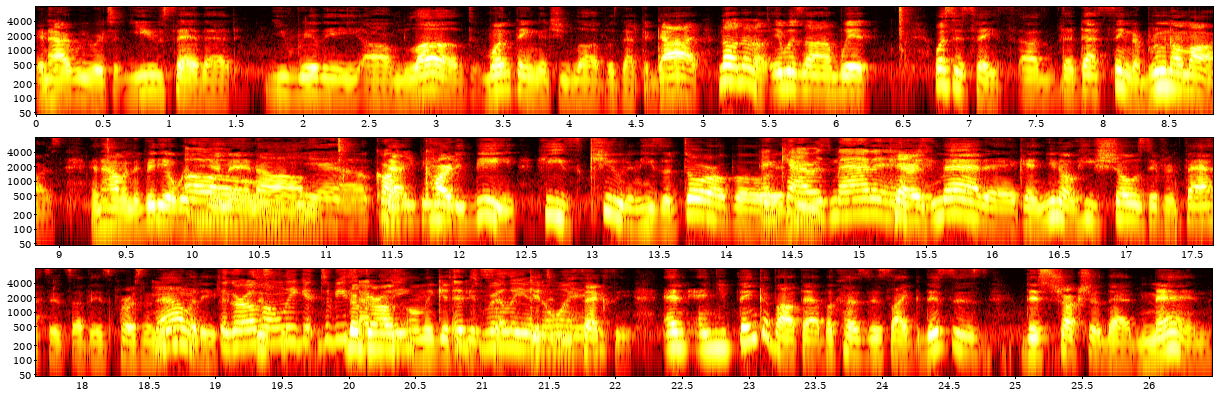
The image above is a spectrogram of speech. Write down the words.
and how we were. T- you said that you really um, loved one thing that you loved was that the guy. No, no, no. It was um with what's his face? Uh, that that singer Bruno Mars, and how in the video with him and Oh, um yeah, Cardi B. Cardi B, he's cute and he's adorable And he's charismatic. charismatic, and you know he shows different facets of his personality. Mhm. The girls Just- only get to be sexy. the sexy. girls only get to It's get, really se- get to annoying. be sexy, and and you think about that because it's like this is this structure that men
